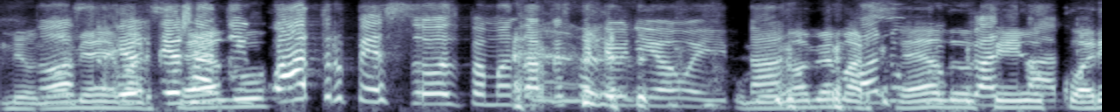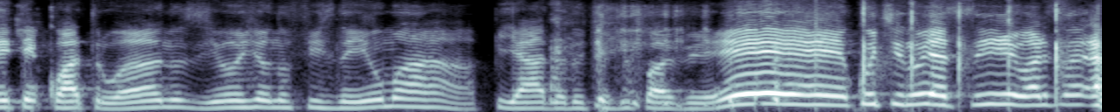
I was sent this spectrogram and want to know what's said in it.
Meu Nossa, nome é eu, eu já Marcelo. tenho quatro pessoas pra mandar pra essa reunião aí, O tá? meu nome é Marcelo, eu tenho WhatsApp. 44 anos e hoje eu não fiz nenhuma piada do tio do pavê. Ei, continue assim, Marcelo.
